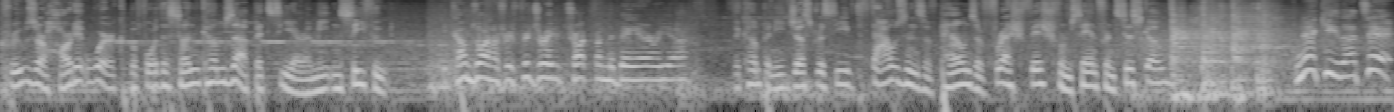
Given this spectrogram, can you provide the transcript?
crews are hard at work before the sun comes up at Sierra Meat and Seafood. It comes on a refrigerated truck from the Bay Area. The company just received thousands of pounds of fresh fish from San Francisco. Nikki, that's it.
